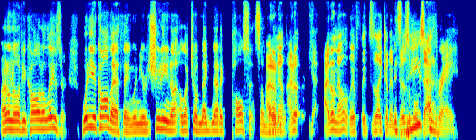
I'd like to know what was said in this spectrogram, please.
I don't know if you call it a laser. What do you call that thing when you're shooting an electromagnetic pulse at somebody? I don't know. I don't. Yeah, I don't know if it's like an invisible death kind- ray.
